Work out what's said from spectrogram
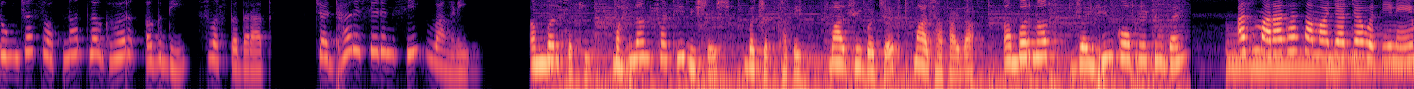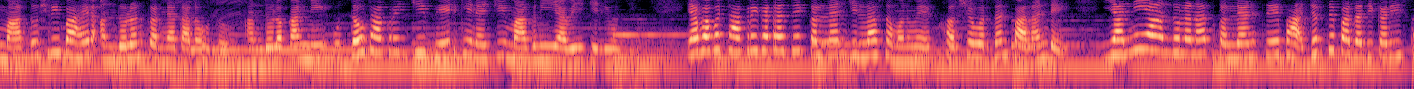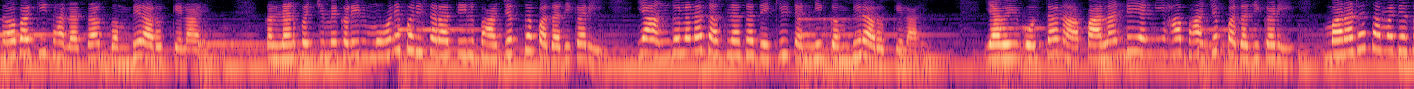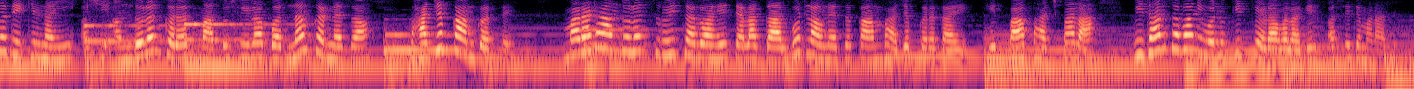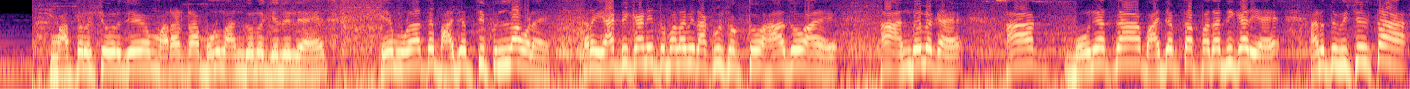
तुमच्या स्वप्नातलं घर अगदी स्वस्त दरात. चढ्ढा रेसिडेन्सी वांगणी. अंबर सखी महिलांसाठी विशेष बचत खाते. माझी बचत माझा फायदा. Ambernath Jai Hind cooperative bank. आज मराठा समाजाच्या वतीने मातोश्री बाहेर आंदोलन करण्यात आलं होतं. आंदोलकांनी उद्धव ठाकरेंची भेट घेण्याची मागणी यावेळी केली होती. याबाबत ठाकरे गटाचे कल्याण जिल्हा समन्वयक हर्षवर्धन पालांडे यांनी या आंदोलनात कल्याणचे भाजपचे पदाधिकारी सहभागी झाल्याचा गंभीर आरोप केला आहे. कल्याण पश्चिमेकडील मोहने परिसरातील भाजपचा पदाधिकारी या आंदोलनात असल्याचा देखील त्यांनी गंभीर आरोप केला आहे. यावेळी बोलताना पालांडे यांनी हा भाजप पदाधिकारी मराठा समाजाचा देखील नाही अशी आंदोलन करत मातोश्रीला बदनाम करण्याचा भाजप काम करते मराठा आंदोलन सुरळीत चालू आहे त्याला गालबोट लावण्याचं काम भाजप करत आहे. हे पाप भाजपाला विधानसभा निवडणुकीत फेडावं लागेल असे ते म्हणाले. मातृश्रीवर जे मराठा म्हणून आंदोलन गेलेले आहेत हे मुळात भाजपची पिल्लावळ आहे. कारण या ठिकाणी तुम्हाला मी दाखवू शकतो हा जो आहे हा आंदोलक आहे हा मोन्याचा भाजपचा पदाधिकारी आहे. आणि तो विशेषतः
